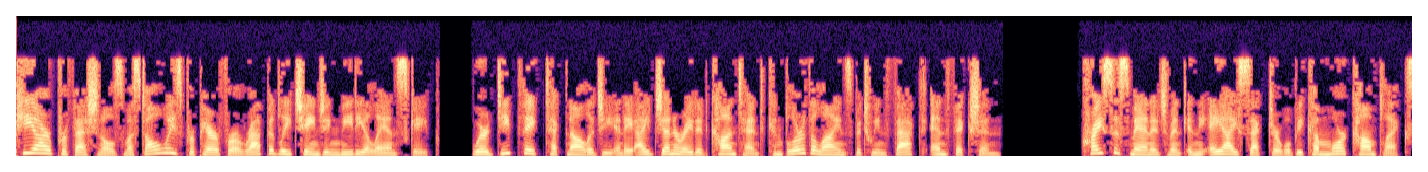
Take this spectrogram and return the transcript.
PR professionals must always prepare for a rapidly changing media landscape, where deepfake technology and AI-generated content can blur the lines between fact and fiction. Crisis management in the AI sector will become more complex,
